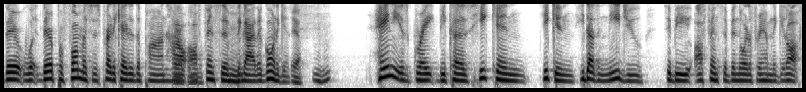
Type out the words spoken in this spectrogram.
their their performance is predicated upon how offensive the Mhm. guy they're going against. Yeah. Mhm. Haney is great because he can he can he doesn't need you to be offensive in order for him to get off.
